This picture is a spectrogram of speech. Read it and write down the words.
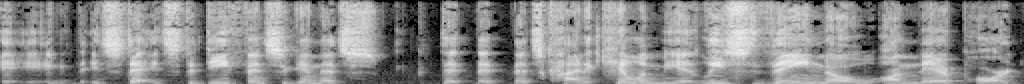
it, it, it's that it's the defense again that's that, that that's kind of killing me. At least they know on their part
